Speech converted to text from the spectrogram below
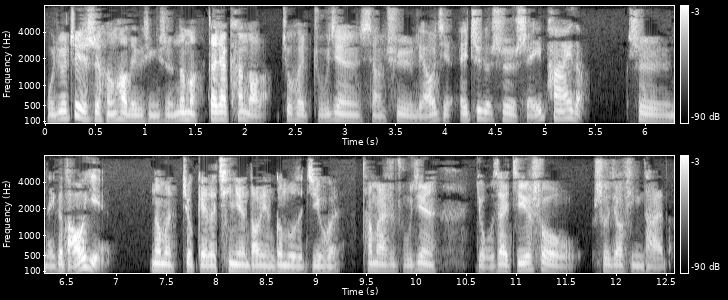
我觉得这也是很好的一个形式。那么大家看到了，就会逐渐想去了解，哎，这个是谁拍的，是哪个导演？那么就给了青年导演更多的机会，他们还是逐渐有在接受社交平台的。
